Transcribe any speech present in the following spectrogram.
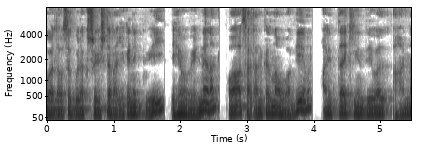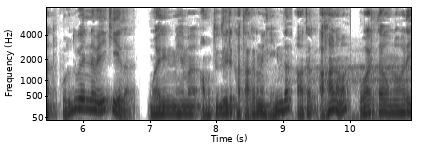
ඔය දවස ගොඩක් ශ්‍රේෂ්ඨ රජ කෙනෙක් වෙයි. එහෙම වෙන්න නම් ඔයා සටන් කරනවා වගේම අනිත් අය කියන දේවල් අහන්නත් පුරුදු වෙන්න වෙයි කියලා. මයිලින් මෙහෙම අමුතු විදිහට කතා කරන හින්දා ආතත් අහනවා ඔයාට තව මොනවා හරි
